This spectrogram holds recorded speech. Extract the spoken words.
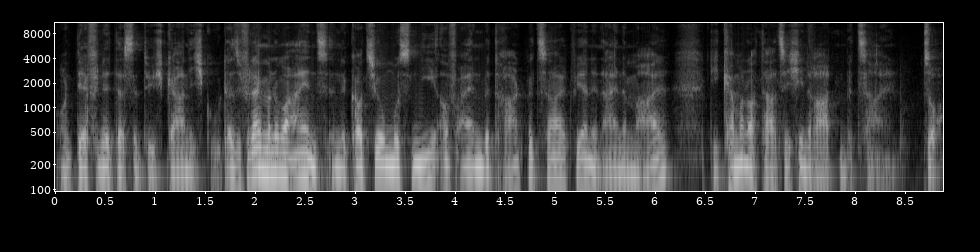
Und der findet das natürlich gar nicht gut. Also vielleicht mal Nummer eins, eine Kaution muss nie auf einen Betrag bezahlt werden, in einem Mal. Die kann man auch tatsächlich in Raten bezahlen. So,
